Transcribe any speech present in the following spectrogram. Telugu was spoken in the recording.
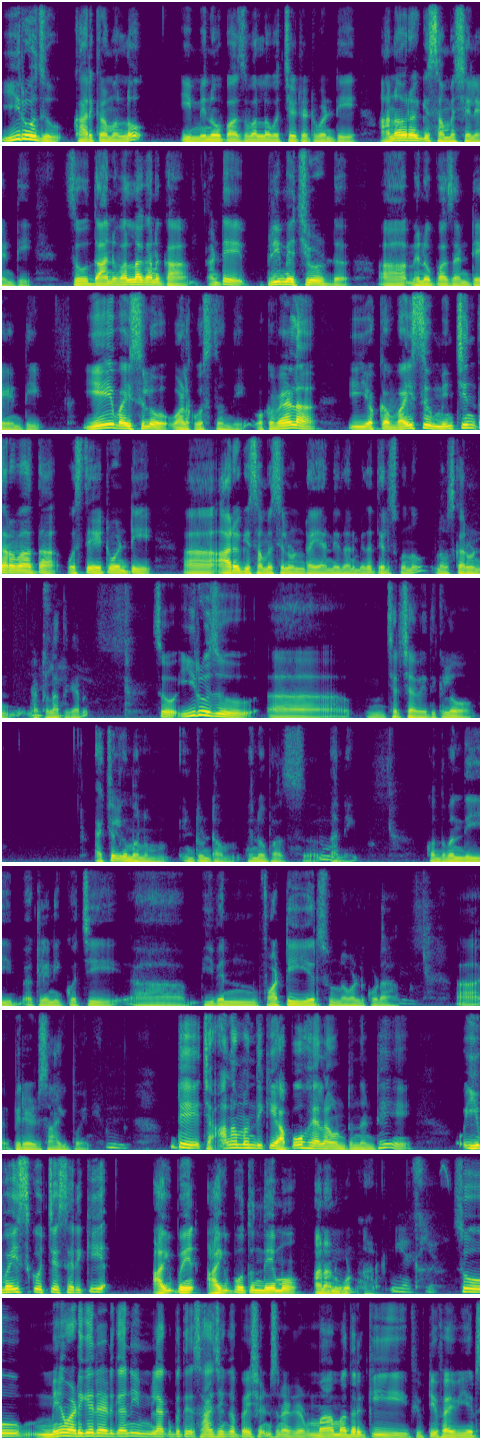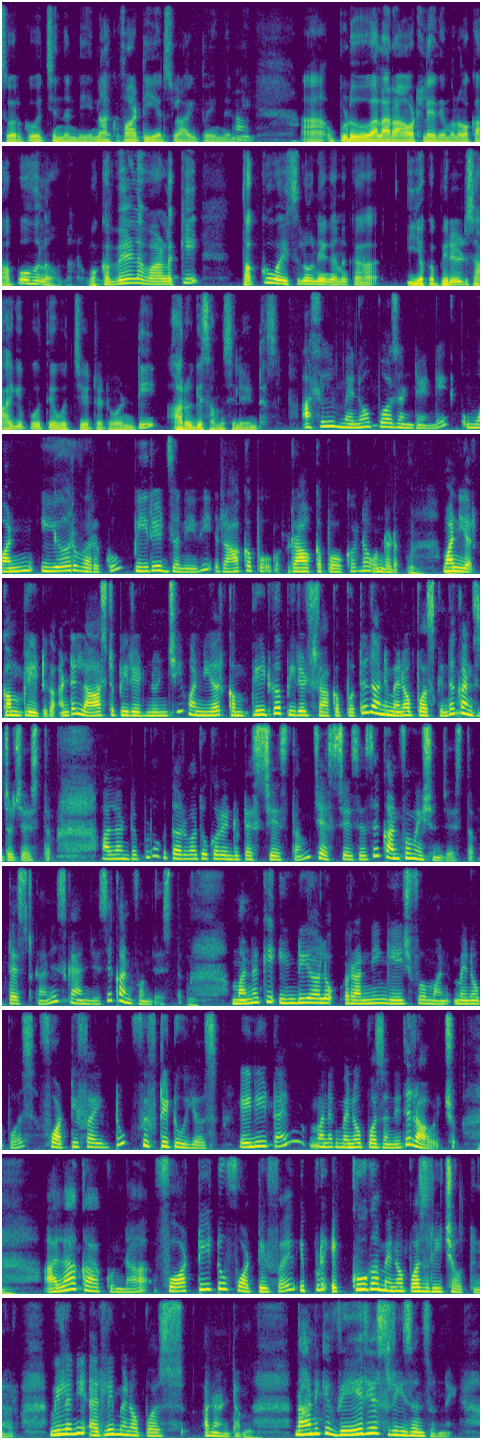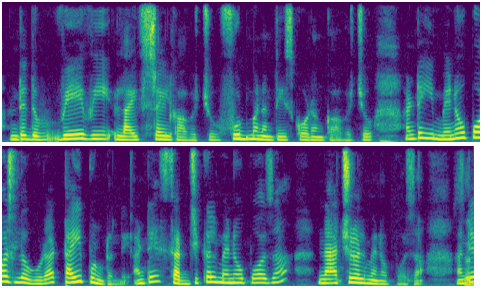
ఈరోజు కార్యక్రమంలో ఈ మినోపాజ్ వల్ల వచ్చేటటువంటి అనారోగ్య సమస్యలు ఏంటి సో దానివల్ల గనక అంటే ప్రీమెచ్యూర్డ్ మెనోపాజ్ అంటే ఏంటి? ఏ వయసులో వాళ్ళకు వస్తుంది? ఒకవేళ ఈ యొక్క వయసు మించిన తర్వాత వస్తే ఎటువంటి ఆరోగ్య సమస్యలు ఉంటాయి అనే దాని మీద తెలుసుకుందాం. నమస్కారం డాక్టర్ లత గారు. సో ఈరోజు చర్చా వేదికలో యాక్చువల్గా మనం వింటుంటాం మెనోపాస్ అని. కొంతమంది క్లినిక్ వచ్చి ఈవెన్ ఫార్టీ ఇయర్స్ ఉన్న వాళ్ళు కూడా పీరియడ్స్ ఆగిపోయినాయి. Mm. అంటే చాలామందికి అపోహ ఎలా ఉంటుందంటే ఈ వయసుకి వచ్చేసరికి ఆగిపోయి ఆగిపోతుందేమో అని అనుకుంటున్నారు. సో మేము అడిగేటాడు కానీ లేకపోతే సహజంగా పేషెంట్స్ని అడిగాడు మా మదర్కి ఫిఫ్టీ ఫైవ్ ఇయర్స్ వరకు వచ్చిందండి నాకు ఫార్టీ ఇయర్స్లో ఆగిపోయిందండి. ఇప్పుడు అలా రావట్లేదేమో ఒక అపోహలో ఉన్నారు. ఒకవేళ వాళ్ళకి తక్కువ వయసులోనే గనక ఈ యొక్క పీరియడ్స్ ఆగిపోతే వచ్చేటటువంటి ఆరోగ్య సమస్యలు ఏంటి అసలు? అసలు మెనోపాజ్ అంటే అండి వన్ ఇయర్ వరకు పీరియడ్స్ అనేవి రాకపో రాకపోకుండా ఉండడం. వన్ ఇయర్ కంప్లీట్గా అంటే లాస్ట్ పీరియడ్ నుంచి వన్ ఇయర్ కంప్లీట్గా పీరియడ్స్ రాకపోతే దాన్ని మెనోపాజ్ కింద కన్సిడర్ చేస్తాం. అలాంటప్పుడు ఒక తర్వాత ఒక రెండు టెస్ట్ చేస్తాం. టెస్ట్ చేసేసి కన్ఫర్మేషన్ చేస్తాం. టెస్ట్ కానీ స్కాన్ చేసి కన్ఫర్మ్ చేస్తాం. మనకి ఇండియాలో running age for man menopause forty five to fifty two years any time మనకి మెనోపాజ్ అనేది రావచ్చు. అలా కాకుండా ఫార్టీ టు ఫార్టీ ఫైవ్ ఇప్పుడు ఎక్కువగా మెనోపాజ్ రీచ్ అవుతున్నారు. వీళ్ళని ఎర్లీ మెనోపాజ్ అని అంటాం. దానికి వేరియస్ రీజన్స్ ఉన్నాయి. అంటే the way we life style కావచ్చు ఫుడ్ మనం తీసుకోవడం కావచ్చు. అంటే ఈ మెనోపాజ్లో కూడా టైప్ ఉంటుంది. అంటే సర్జికల్ మెనోపాజా న్యాచురల్ మెనోపాజా అంటే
